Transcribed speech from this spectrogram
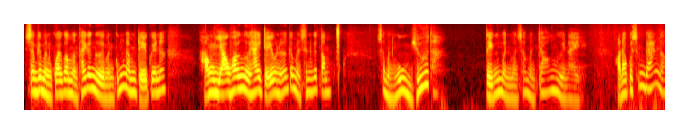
Xong cái mình quay qua mình thấy cái người mình cúng 5 triệu kia nó họ giàu hơn người 2 triệu nữa, cái mình xin cái tâm, sao mình ngu dữ ta? Tiền của mình mình sao mình cho người này? Họ đâu có xứng đáng đâu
